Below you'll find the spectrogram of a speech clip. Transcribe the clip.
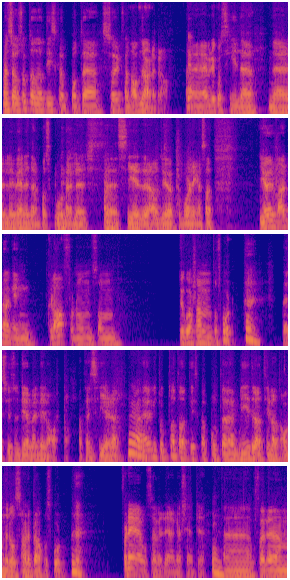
men så er jeg også opptatt av at de skal på en måte sørge for at andre har det bra. Eh, jeg bruker å si det når jeg leverer dem på skolen eller sier adjø på morgenen. Så gjør hverdagen glad for noen som du går sammen på skolen. Det syns de er veldig rart, da, at jeg sier det. Ja. Men jeg er litt opptatt av at de skal på en måte bidra til at andre også har det bra på skolen. For det er jeg også veldig engasjert i. Mm. Eh, For um,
